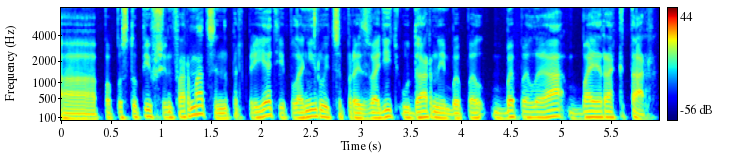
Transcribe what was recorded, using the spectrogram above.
А, по поступившей информации, на предприятии планируется производить ударный БП, БПЛА «Байрактар».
